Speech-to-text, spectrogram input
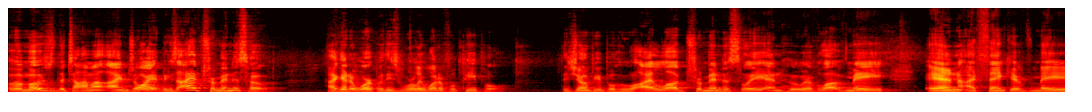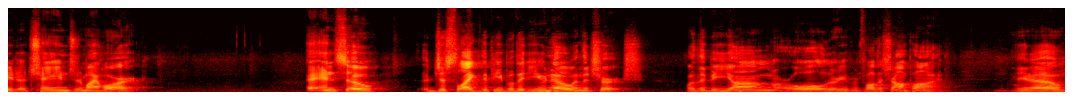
But most of the time, I, I enjoy it because I have tremendous hope. I get to work with these really wonderful people, these young people who I love tremendously and who have loved me, and I think have made a change in my heart. And so, just like the people that you know in the church, whether they be young or old or even Father Champagne, you know,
